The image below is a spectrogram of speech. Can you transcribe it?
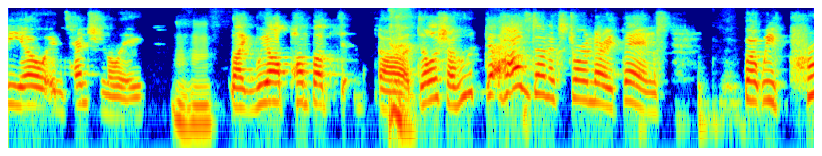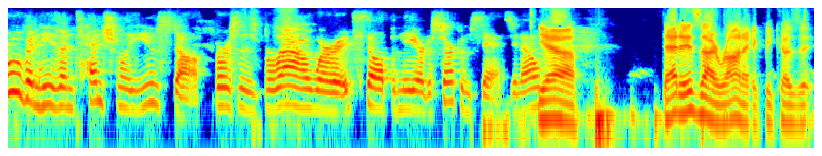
EPO intentionally. Hmm Like we all pump up uh, Dillashaw, who d- has done extraordinary things, but we've proven he's intentionally used stuff. Versus Barao, where it's still up in the air to circumstance. You know? Yeah, that is ironic because it,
